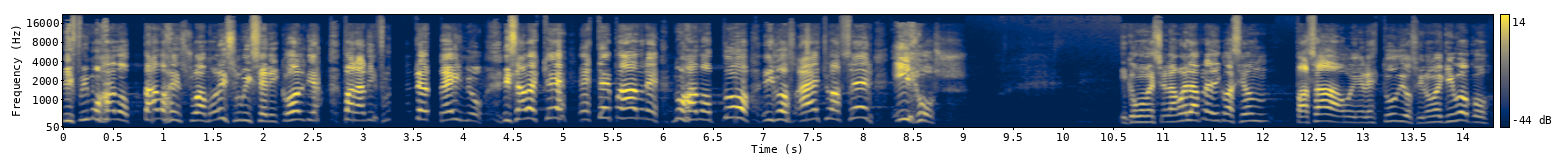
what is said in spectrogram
Y fuimos adoptados en su amor y su misericordia para disfrutar del reino. ¿Y sabes qué? Este Padre nos adoptó y nos ha hecho hacer hijos. Y como mencionamos en la predicación pasada o en el estudio, si no me equivoco,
